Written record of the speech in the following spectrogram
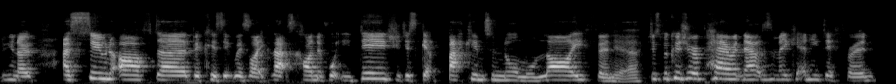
you know, as soon after because it was like that's kind of what you did. You just get back into normal life, and Yeah. just because you're a parent now it doesn't make it any different.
